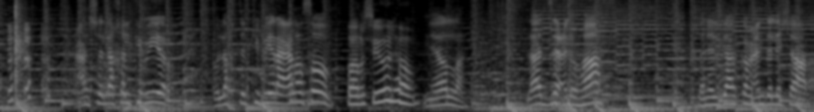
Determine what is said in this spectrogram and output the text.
عاش الأخ الكبير والأخت الكبيرة على صوب. طرشوا لهم يلا. لا تزعلوا ها؟ بنلقاكم عند الإشارة.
